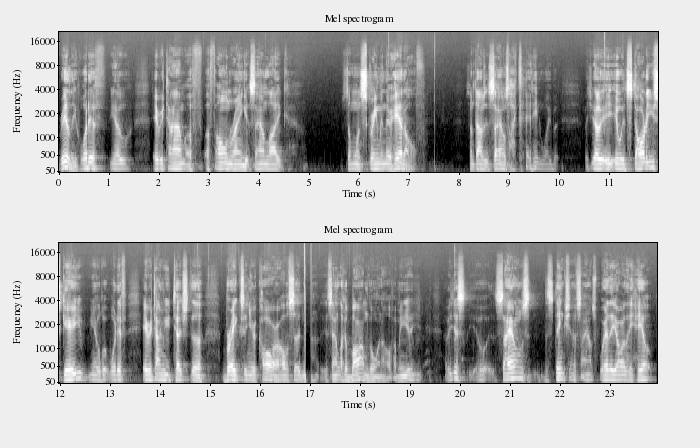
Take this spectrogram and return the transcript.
really, what if, you know, every time a, a phone rang, it sounded like someone screaming their head off? Sometimes it sounds like that anyway, but, but you know, it, it would startle you, scare you. You know, what, what if every time you touch the brakes in your car, all of a sudden it sounded like a bomb going off? I mean, you, I mean just you sounds, distinction of sounds, where they are, they help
